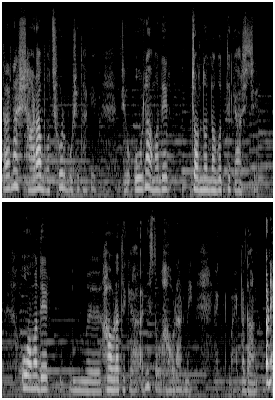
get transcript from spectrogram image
তারা না সারা বছর বসে থাকে যে ও না আমাদের চন্দননগর থেকে আসছে। ও আমাদের হাওড়া থেকে জানিস তো হাওড়ার মেয়ে। একটা গান মানে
